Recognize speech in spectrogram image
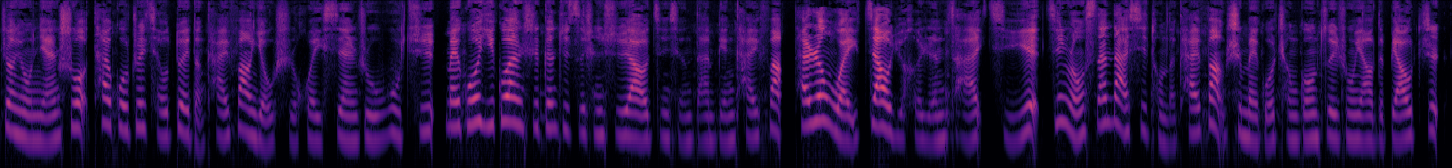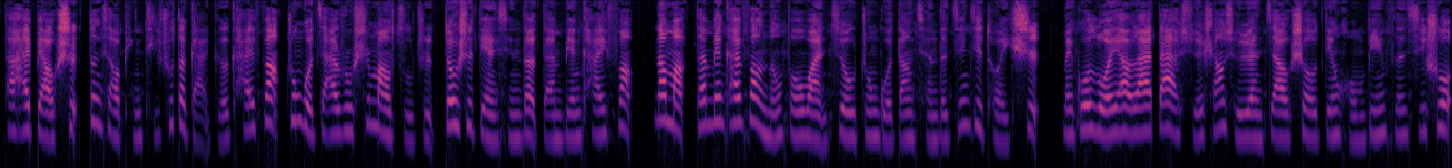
郑永年说，太过追求对等开放，有时会陷入误区。美国一贯是根据自身需要进行单边开放。他认为，教育和人才、企业、金融三大系统的开放是美国成功最重要的标志。他还表示，邓小平提出。的改革开放，中国加入世贸组织都是典型的单边开放。那么，单边开放能否挽救中国当前的经济颓势？美国罗亚拉大学商学院教授丁宏斌分析说。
